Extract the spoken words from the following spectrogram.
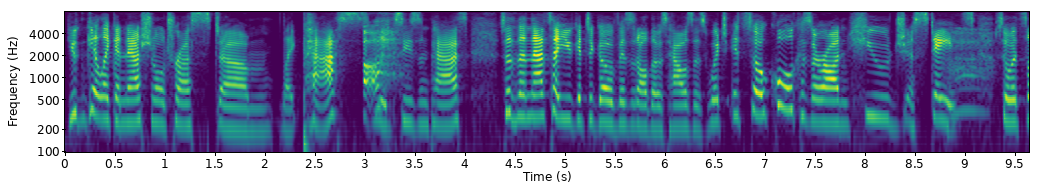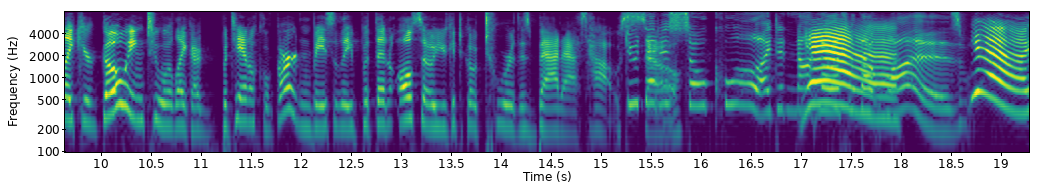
you can get like a National Trust um, like pass, like season pass. So then that's how you get to go visit all those houses, which it's so cool because they're on huge estates. so it's like you're going to a, like a botanical garden basically, but then also you get to go tour this badass house. Dude, that So- is so cool. I did not know that's what that was. yeah, I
